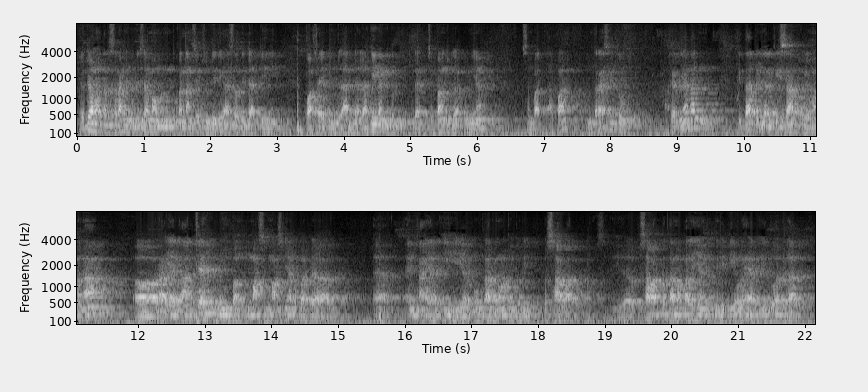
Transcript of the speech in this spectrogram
Ya udahlah terserah Indonesia mau menentukan nasib sendiri asal tidak dikuasai Belanda lagi kan itu Jepang juga punya sempat apa interest itu. Akhirnya kan kita dengar kisah bagaimana uh, rakyat Aceh menyumbang emas emasnya kepada uh, eh, NKRI ya Bung Karno diberi pesawat ya, pesawat pertama kali yang dimiliki oleh RI itu adalah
